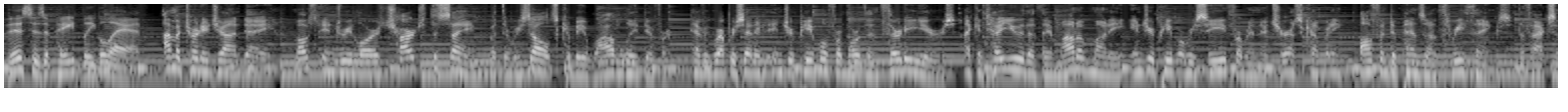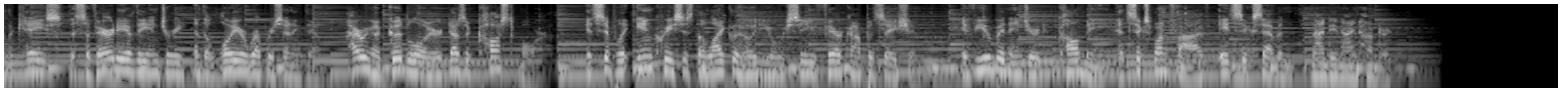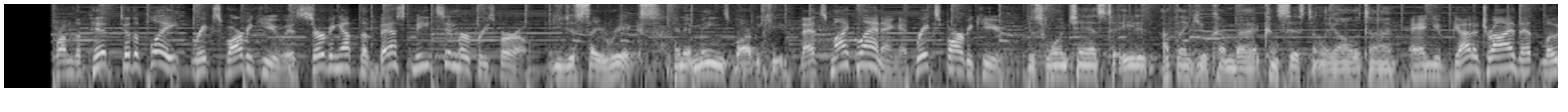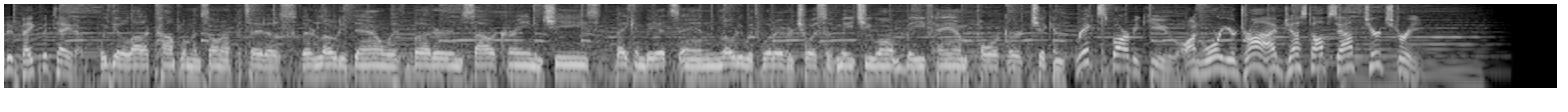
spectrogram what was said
This is a paid legal ad. I'm attorney John Day. Most injury lawyers charge the same, but the results can be wildly different. Having represented injured people for more than 30 years, I can tell you that the amount of money injured people receive from an insurance company often depends on three things the facts of the case, the severity of the injury, and the lawyer representing them. Hiring a good lawyer doesn't cost more. It simply increases the likelihood you'll receive fair compensation. If you've been injured, call me at 615 867 9900. From the pit to the plate, Rick's Barbecue is serving up the best meats in Murfreesboro. You just say Rick's, and it means barbecue. That's Mike Lanning at Rick's Barbecue. Just one chance to eat it, I think you'll come back consistently all the time. And you've got to try that loaded baked potato. We get a lot of compliments on our potatoes. They're loaded down with butter and sour cream and cheese, bacon bits, and loaded with whatever choice of meat you want beef, ham, pork, or chicken. Rick's Barbecue on Warrior Drive, just off South Church Street.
